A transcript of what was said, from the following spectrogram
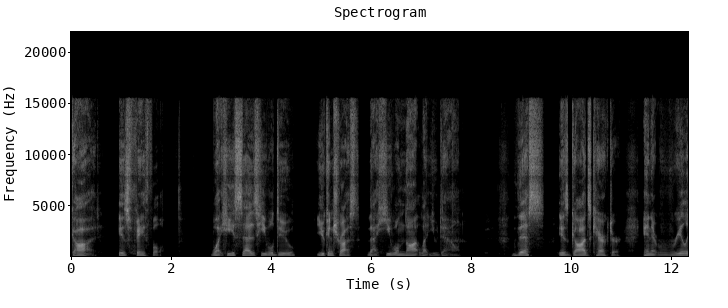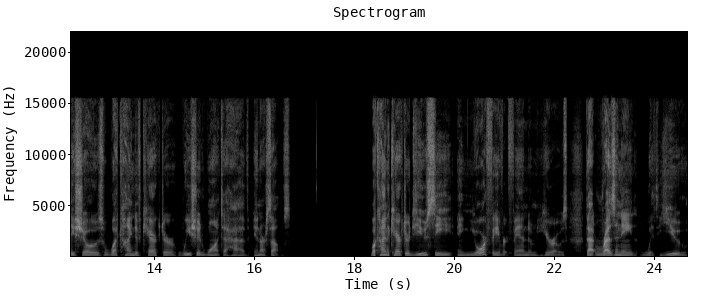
God is faithful. What he says he will do, you can trust that he will not let you down. This is God's character, and it really shows what kind of character we should want to have in ourselves. What kind of character do you see in your favorite fandom heroes that resonate with you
